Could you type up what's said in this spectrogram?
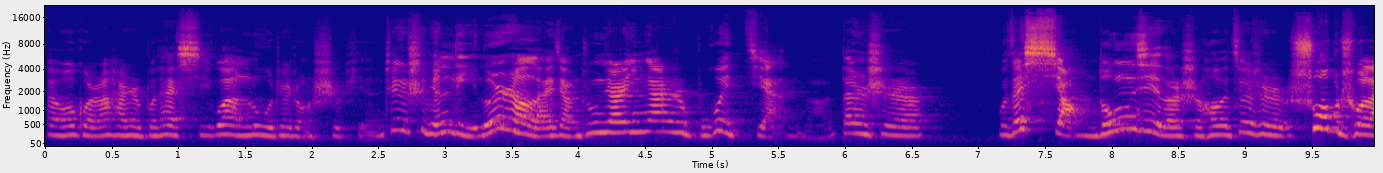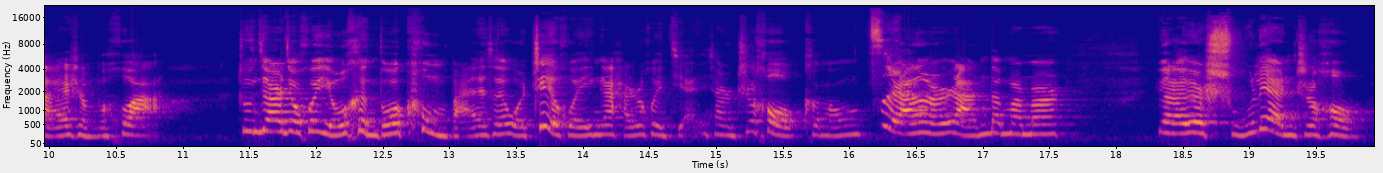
哎，我果然还是不太习惯录这种视频。这个视频理论上来讲，中间应该是不会剪的，但是。我在想东西的时候，就是说不出来什么话，中间就会有很多空白，所以我这回应该还是会剪一下，之后可能自然而然的慢慢越来越熟练之后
